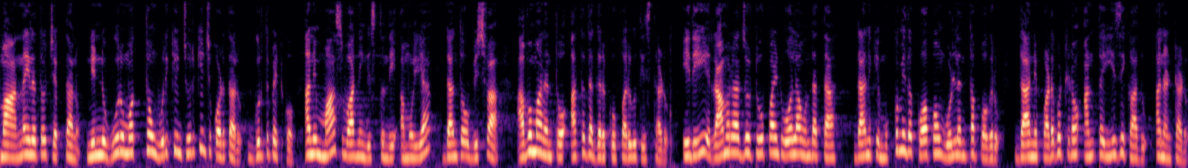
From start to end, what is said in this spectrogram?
మా అన్నయ్యలతో చెప్తాను. నిన్ను ఊరు మొత్తం ఉరికించి ఉరికించి కొడతారు. గుర్తుపెట్టుకో. అని మాస్ వార్నింగ్ ఇస్తుంది అమూల్య. దాంతో విశ్వ అవమానంతో అత్త దగ్గరకు పరుగు తీస్తాడు. ఇది రామరాజు టూ పాయింట్ ఓలా ఉందత్తా? దానికి ముక్కు మీద కోపం ఒళ్ళంతా పొగరు. దాన్ని పడగొట్టడం అంత ఈజీ కాదు అని అంటాడు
